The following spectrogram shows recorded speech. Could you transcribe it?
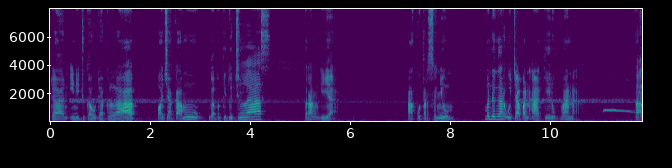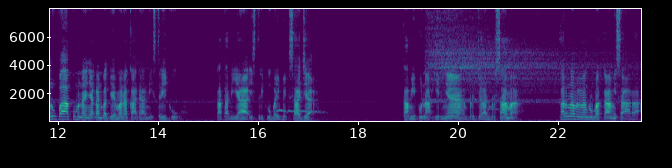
Dan ini juga udah gelap. Wajah kamu nggak begitu jelas. Terang dia. Aku tersenyum mendengar ucapan Aki Rukmana. Tak lupa aku menanyakan bagaimana keadaan istriku. Kata dia, istriku baik-baik saja. Kami pun akhirnya berjalan bersama karena memang rumah kami searah.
